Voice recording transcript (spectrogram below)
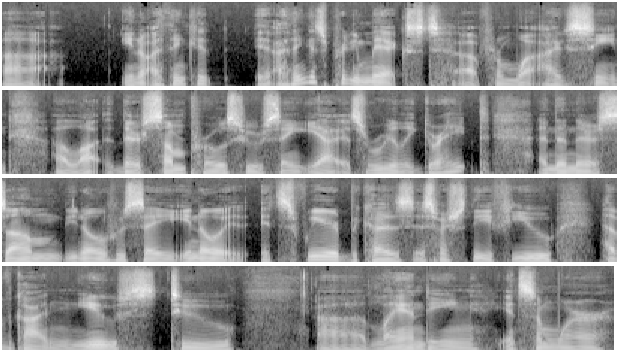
Uh, you know, I think it. I think it's pretty mixed uh, from what I've seen. A lot. There's some pros who are saying, "Yeah, it's really great," and then there's some, you know, who say, "You know, it, it's weird because, especially if you have gotten used to uh, landing in somewhere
